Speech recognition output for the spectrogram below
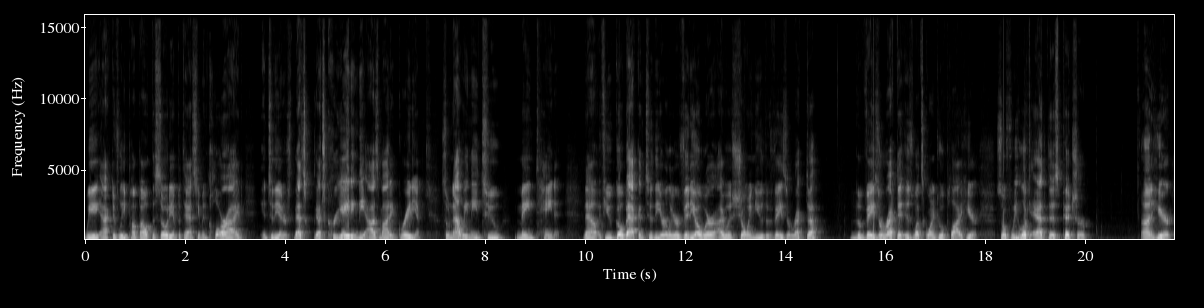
we actively pump out the sodium, potassium, and chloride into the inner. That's, that's creating the osmotic gradient. So now we need to maintain it. Now, if you go back into the earlier video where I was showing you the vasa recta, the recta is what's going to apply here. So if we look at this picture on here,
